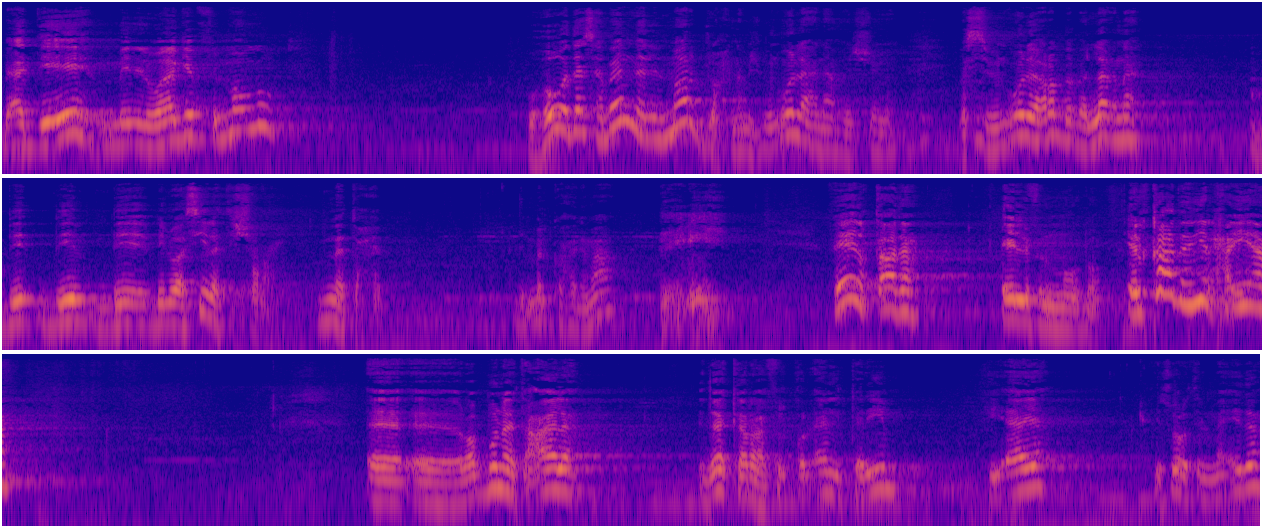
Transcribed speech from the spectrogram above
بقد إيه من الواجب في الموجود. وهو ده سبيلنا للمرجو. إحنا مش بنقول إحنا مش بس بنقول يا رب بلغنا ب ب ب بالوسيلة الشرعية. بما تحب. دي بالكم يا جماعة. فهي القاعدة اللي في الموضوع؟ القاعدة دي الحقيقة آه، ربنا تعالى ذكرها في القرآن الكريم في آية في سورة المائدة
